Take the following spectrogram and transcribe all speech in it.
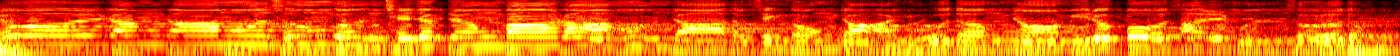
묘월장자 무승근 최적정바라문자 덕생동자 유덕녀 미륵보살 문수동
